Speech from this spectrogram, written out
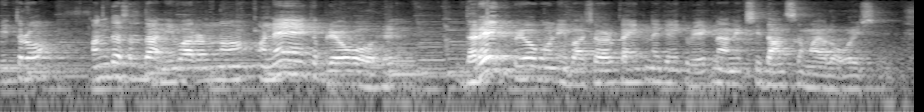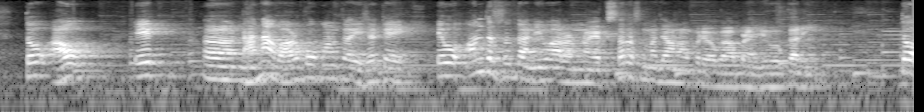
મિત્રો અંધશ્રદ્ધા નિવારણના અનેક પ્રયોગો છે. દરેક પ્રયોગોની પાછળ કંઈક ને કંઈક વૈજ્ઞાનિક સિદ્ધાંત સમાયેલો હોય છે. તો આવો એક નાના બાળકો પણ કહી શકે, એવો અંધશ્રદ્ધા નિવારણનો એક સરસ મજાનો પ્રયોગ આપણે જેવો કરી તો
